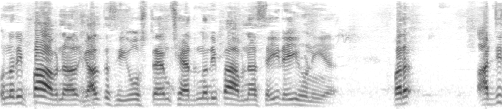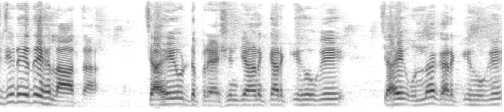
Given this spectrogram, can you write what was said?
ਉਹਨਾਂ ਦੀ ਭਾਵਨਾ ਗਲਤ ਸੀ, ਉਸ ਟਾਈਮ ਸ਼ਾਇਦ ਉਹਨਾਂ ਦੀ ਭਾਵਨਾ ਸਹੀ ਰਹੀ ਹੋਣੀ ਆ। ਪਰ ਅੱਜ ਜਿਹੜੇ ਇਹਦੇ ਹਾਲਾਤ ਆ, ਚਾਹੇ ਉਹ ਡਿਪਰੈਸ਼ਨ ਜਾਣ ਕਰਕੇ ਹੋਗੇ ਚਾਹੇ ਉਹਨਾਂ ਕਰਕੇ ਹੋਗੇ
